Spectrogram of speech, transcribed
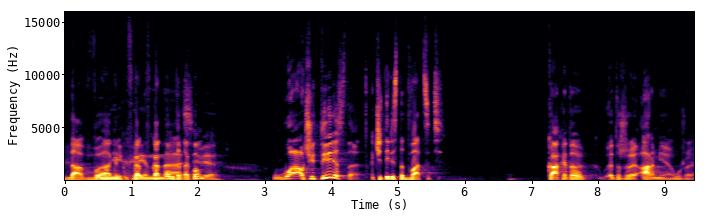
Да, в, а, каком-то таком... Вау, 400? 420. Как это? Это же армия уже.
